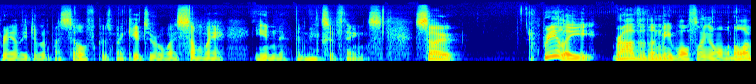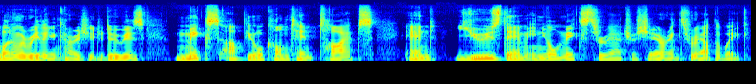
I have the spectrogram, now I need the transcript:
rarely do it myself because my kids are always somewhere in the mix of things. So, really, rather than me waffling on, all I want to really encourage you to do is mix up your content types and use them in your mix throughout your sharing throughout the week.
